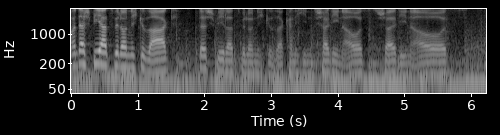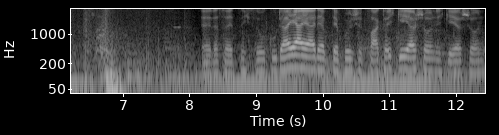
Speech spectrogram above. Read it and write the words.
Und das Spiel hat es mir doch nicht gesagt. Das Spiel hat es mir doch nicht gesagt. Kann ich ihn... Schalte ihn aus. Schalte ihn aus. Äh, das war jetzt nicht so gut. Ah, ja, ja, der, der Bullshit-Faktor. Ich gehe ja schon, ich gehe ja schon.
